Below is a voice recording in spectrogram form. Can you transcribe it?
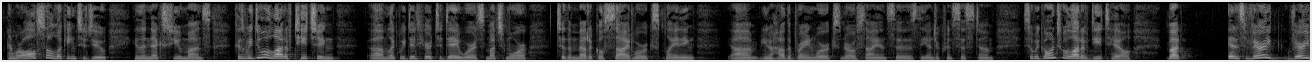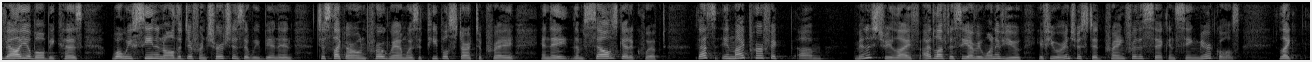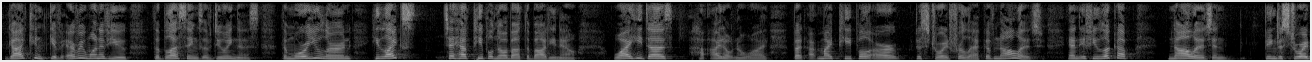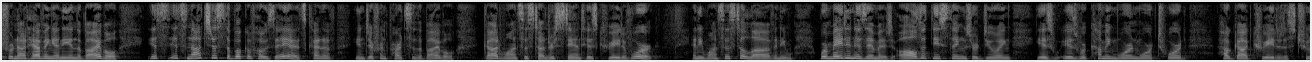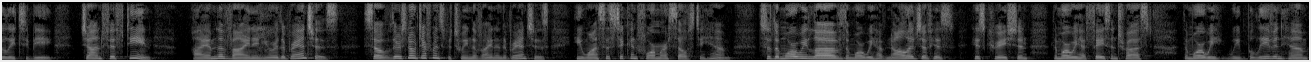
And we're also looking to do in the next few months, because we do a lot of teaching, um, like we did here today, where it's much more to the medical side, where we're explaining, um, you know, how the brain works, neurosciences, the endocrine system. So we go into a lot of detail, but it's very, very valuable because what we've seen in all the different churches that we've been in, just like our own program, was that people start to pray and they themselves get equipped. That's in my perfect um, ministry life. I'd love to see every one of you, if you were interested, praying for the sick and seeing miracles. Like God can give every one of you the blessings of doing this. The more you learn, He likes to have people know about the body now. Why he does, I don't know why. But uh, my people are destroyed for lack of knowledge. And if you look up knowledge and being destroyed for not having any in the Bible, it's, it's not just the book of Hosea, it's kind of in different parts of the Bible. God wants us to understand his creative work. And he wants us to love, and he, we're made in his image. All that these things are doing is, is we're coming more and more toward how God created us truly to be. John 15, I am the vine and you are the branches. So there's no difference between the vine and the branches. He wants us to conform ourselves to Him. So the more we love, the more we have knowledge of His, his creation, the more we have faith and trust, the more we, we believe in Him,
